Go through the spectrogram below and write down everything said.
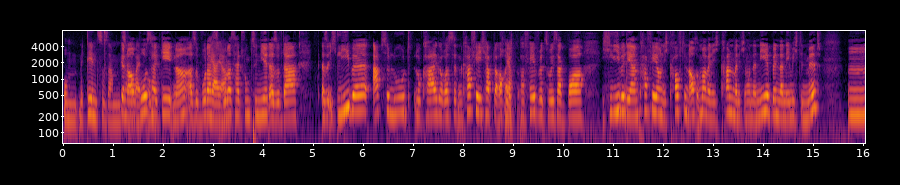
um mit denen zusammenzuarbeiten. Genau, wo es um halt geht, ne? Also wo das, ja, ja. wo das halt funktioniert. Also da, also ich liebe absolut lokal gerösteten Kaffee. Ich habe da auch echt ein paar Favorites, wo ich sage, boah, ich liebe deren Kaffee und ich kaufe den auch immer, wenn ich kann, wenn ich immer in der Nähe bin, dann nehme ich den mit. Mm,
